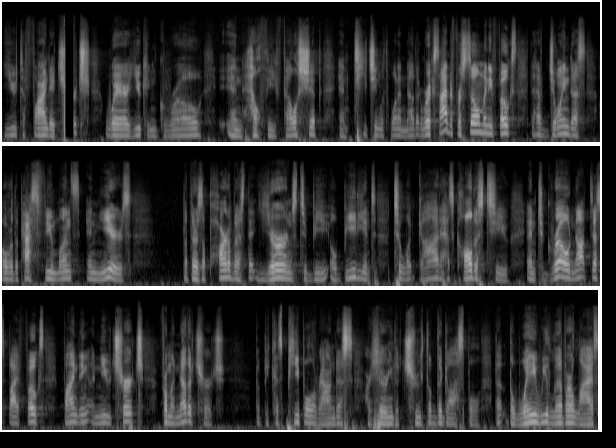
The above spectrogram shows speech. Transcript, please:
you to find a church where you can grow in healthy fellowship and teaching with one another. And we're excited for so many folks that have joined us over the past few months and years. But there's a part of us that yearns to be obedient to what God has called us to and to grow, not just by folks finding a new church from another church, but because people around us are hearing the truth of the gospel, that the way we live our lives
